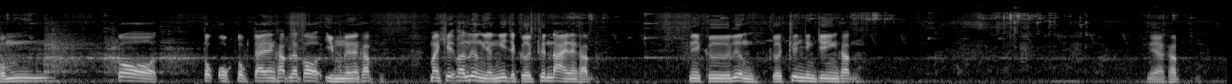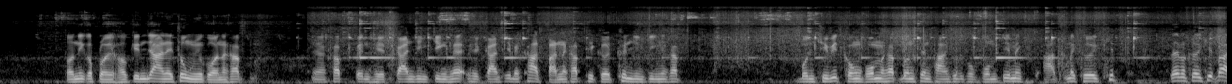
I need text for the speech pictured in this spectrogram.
ผมก็ตกอกตกใจนะครับ แล้วก็อิ่มเลยนะครับ ไม่คิดว่าเรื่องอย่างนี้จะเกิดขึ้นได้นะครับ นี่คือเรื่องเกิดขึ้นจริง ๆครับ เนี่ยครับ ตอนนี้ก็ปล่อยเขากินหญ้าในทุ่งอยู่ก่อนนะครับเนี่ยครับเป็นเหตุการณ์จริง ๆ และเหตุการณ์ที่ไม่คาดฝันนะครับ ที่เกิดขึ้นจริง ๆ นะครับ บนชีวิตของผมนะครับ บนเส้นทางชีวิตของผมที่ไม่อาจไม่เคยคิด และไม่เคยคิดว่า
